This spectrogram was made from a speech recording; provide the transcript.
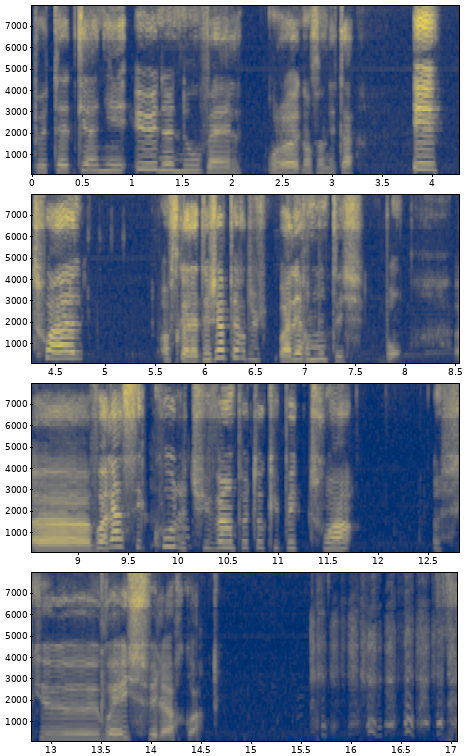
Peut-être gagner une nouvelle. Oh là, dans un état. Étoile. Oh, parce qu'elle a déjà perdu. elle est remontée. Bon. Euh, voilà, c'est cool. Tu vas un peu t'occuper de toi. Parce que, ouais, il se fait l'heure, quoi.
